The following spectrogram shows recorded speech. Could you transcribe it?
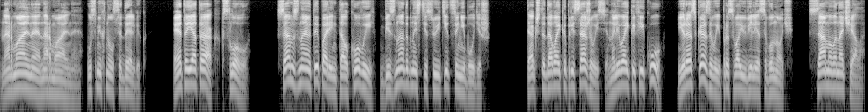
Нормальная, нормальная, усмехнулся Дельвик. Это я так, к слову. Сам знаю, ты парень толковый, без надобности суетиться не будешь. Так что давай-ка присаживайся, наливай кофейку и рассказывай про свою Велесову ночь. С самого начала.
